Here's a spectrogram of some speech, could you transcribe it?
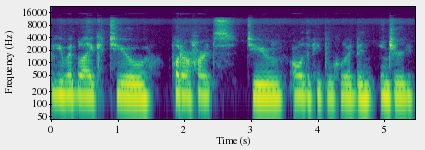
we would like to put our hearts to all the people who had been injured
